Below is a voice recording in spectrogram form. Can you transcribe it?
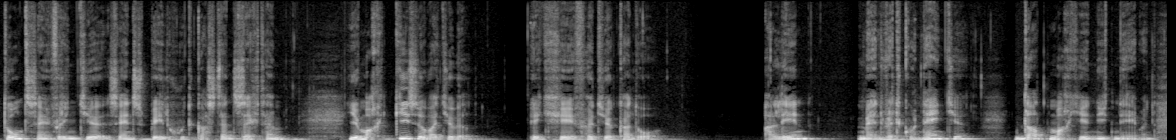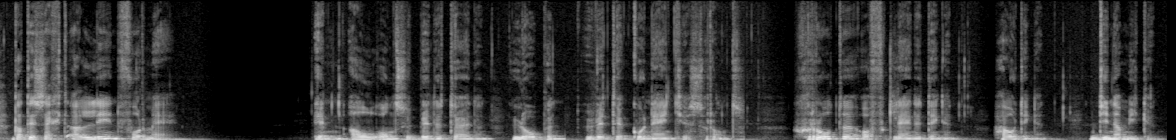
toont zijn vriendje zijn speelgoedkast en zegt hem: Je mag kiezen wat je wil. Ik geef het je cadeau. Alleen mijn wit konijntje, dat mag je niet nemen. Dat is echt alleen voor mij. In al onze binnentuinen lopen witte konijntjes rond. Grote of kleine dingen, houdingen, dynamieken,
